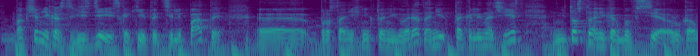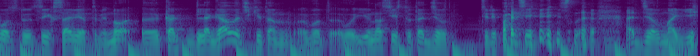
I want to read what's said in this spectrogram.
Вообще, мне кажется, везде есть какие-то телепаты, э, просто о них никто не говорят, они так или иначе есть. Не то, что они как бы все руководствуются их советами, но э, как для галочки там, вот, и у нас есть тут отдел телепатии, не знаю, отдел магии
